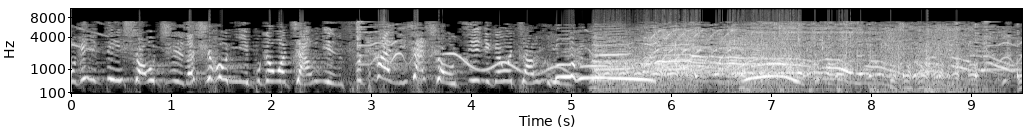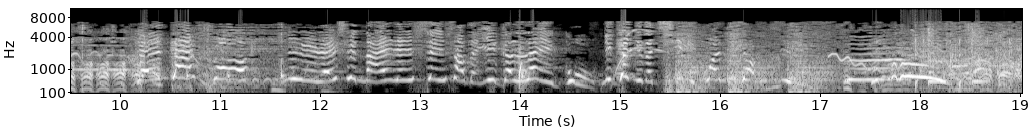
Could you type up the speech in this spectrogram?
我给你递手指的时候，你不跟我讲隐私，看一下手机，你给我讲隐私。人家说，女人是男人身上的一根肋骨，你跟你的器官讲隐私。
